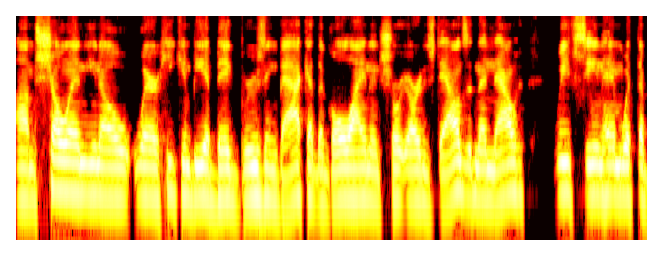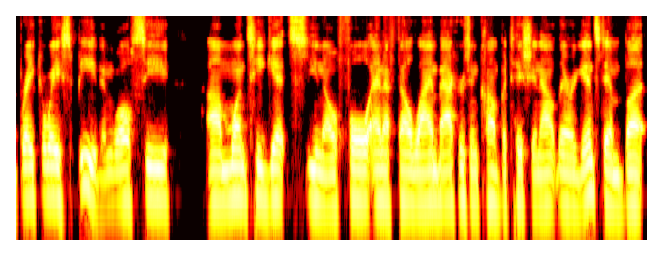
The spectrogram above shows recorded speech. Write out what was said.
um, showing, you know, where he can be a big bruising back at the goal line and short yardage downs. And then now we've seen him with the breakaway speed, and we'll see um, once he gets, you know, full NFL linebackers and competition out there against him. But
